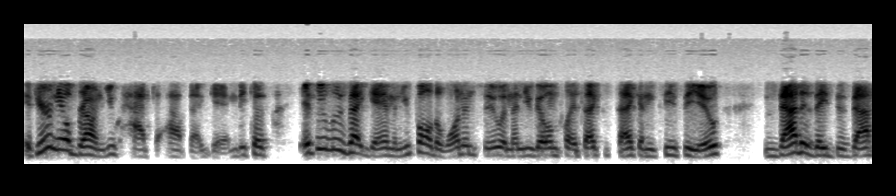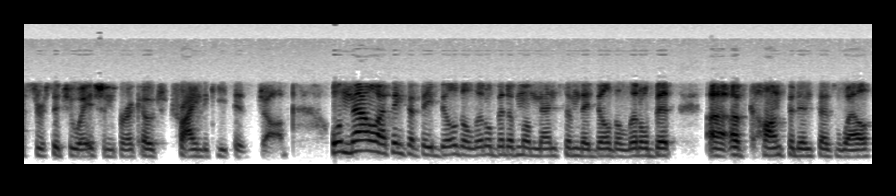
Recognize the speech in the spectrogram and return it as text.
if you're Neal Brown, you have to have that game because if you lose that game and you fall to one and two, and then you go and play Texas Tech and TCU, that is a disaster situation for a coach trying to keep his job. Well, now I think that they build a little bit of momentum, they build a little bit uh, of confidence as well.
